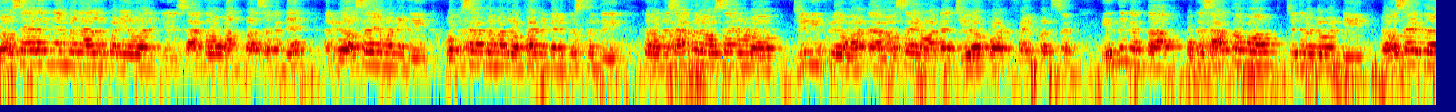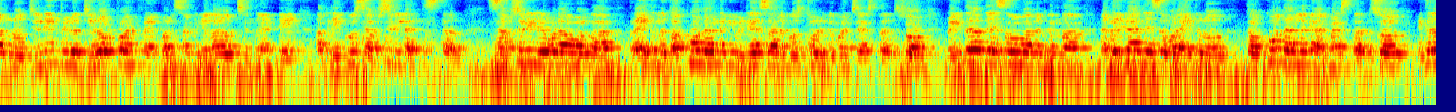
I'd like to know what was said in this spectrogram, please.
వ్యవసాయ రంగం మీద ఆధారపడే వారికి శాతం వన్ పర్సెంట్ అంటే అది వ్యవసాయం అనేది ఒక శాతం మాత్రం ఉపాధిని కల్పిస్తుంది. కానీ ఒక శాతం వ్యవసాయంలో జీడిపి వాటా వ్యవసాయ వాటా జీరో పాయింట్ ఫైవ్ పర్సెంట్ ఎందుకంత? ఒక శాతం చెందినటువంటి వ్యవసాయదారులు జీడిపిలో జీరో పాయింట్ ఫైవ్ పర్సెంట్ ఎలా వచ్చింది అంటే అక్కడ ఎక్కువ సబ్సిడీలు అందిస్తారు. సబ్సిడీలు ఇవ్వడం వల్ల రైతులు తక్కువ ధరలకి విదేశాలకు వస్తువులు దిగుమతి చేస్తారు. సో మిగతా దేశం వాళ్ళకన్నా అమెరికా దేశం రైతులు తక్కువ ధరలకి అమ్మేస్తారు. సో ఇతర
